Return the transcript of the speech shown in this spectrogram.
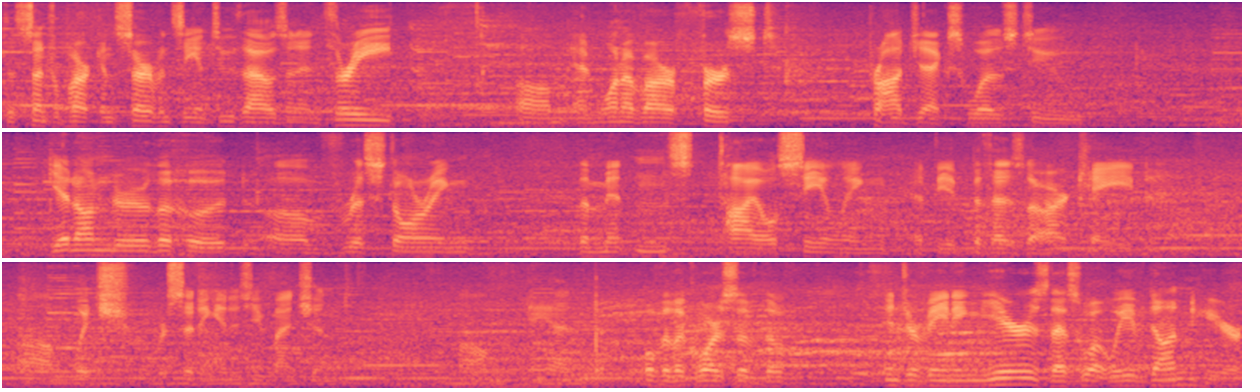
the Central Park Conservancy in 2003, um, and one of our first projects was to get under the hood of restoring the Minton's tile ceiling at the Bethesda Arcade, um, which we're sitting in, as you mentioned. Um, and over the course of the intervening years, that's what we've done here.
